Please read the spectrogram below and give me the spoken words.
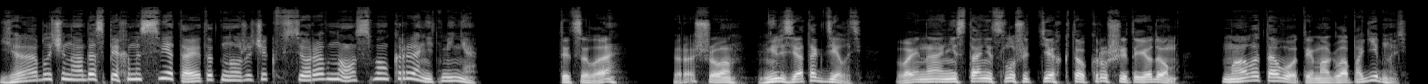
Я облачена доспехом из света, а этот ножичек все равно смог ранить меня». «Ты цела?» «Хорошо. Нельзя так делать. Война не станет слушать тех, кто крушит ее дом. Мало того, ты могла погибнуть.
